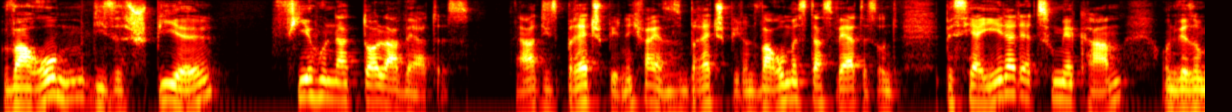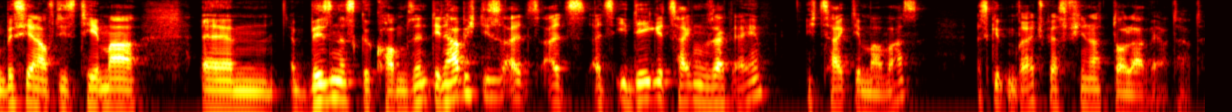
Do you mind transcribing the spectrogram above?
warum dieses Spiel 400 Dollar wert ist. Ja, dieses Brettspiel, nicht vergessen, das ist ein Brettspiel und warum es das wert ist. Und bisher jeder, der zu mir kam und wir so ein bisschen auf dieses Thema ähm, Business gekommen sind, den habe ich dieses als, als, als Idee gezeigt und gesagt, ey, ich zeig dir mal was. Es gibt ein Brettspiel, das 400 Dollar wert hat.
